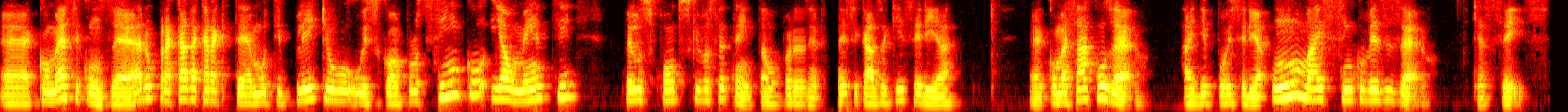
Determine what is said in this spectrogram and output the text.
é, comece com 0, para cada caractere multiplique o, o score por 5 e aumente pelos pontos que você tem. Então, por exemplo, nesse caso aqui seria é, começar com 0. Aí depois seria 1 mais 5 vezes 0, que é 6.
